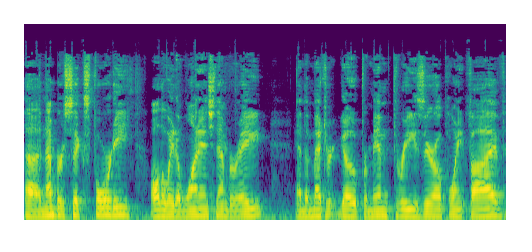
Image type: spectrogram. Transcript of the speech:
uh, number 640 all the way to one inch number eight. And the metric go from M3 0.5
